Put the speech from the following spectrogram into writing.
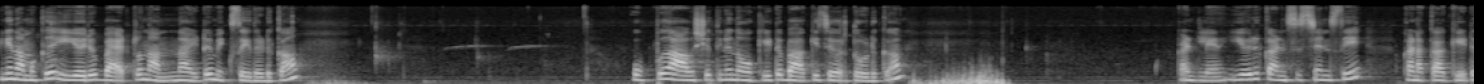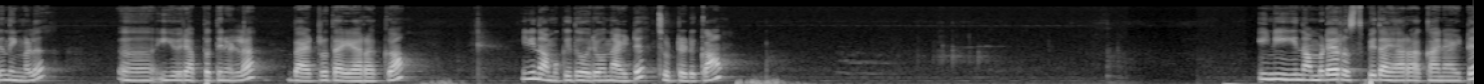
ഇനി നമുക്ക് ഈ ഒരു ബാറ്റർ നന്നായിട്ട് മിക്സ് ചെയ്തെടുക്കാം. ഉപ്പ് ആവശ്യത്തിന് നോക്കിയിട്ട് ബാക്കി ചേർത്ത് കൊടുക്കാം കണ്ടില്ലേ? ഈ ഒരു കൺസിസ്റ്റൻസി കണക്കാക്കിയിട്ട് നിങ്ങൾ ഈ ഒരു അപ്പത്തിനുള്ള ബാറ്റർ തയ്യാറാക്കുക. ഇനി നമുക്കിത് ഓരോന്നായിട്ട് ചുട്ടെടുക്കാം. ഇനി ഈ നമ്മുടെ റെസിപ്പി തയ്യാറാക്കാനായിട്ട്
